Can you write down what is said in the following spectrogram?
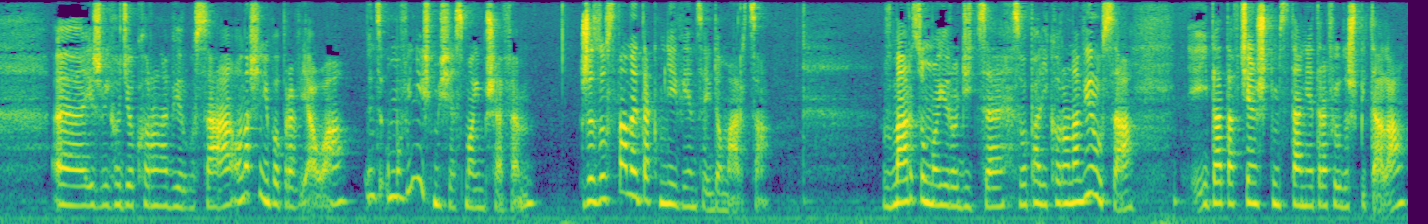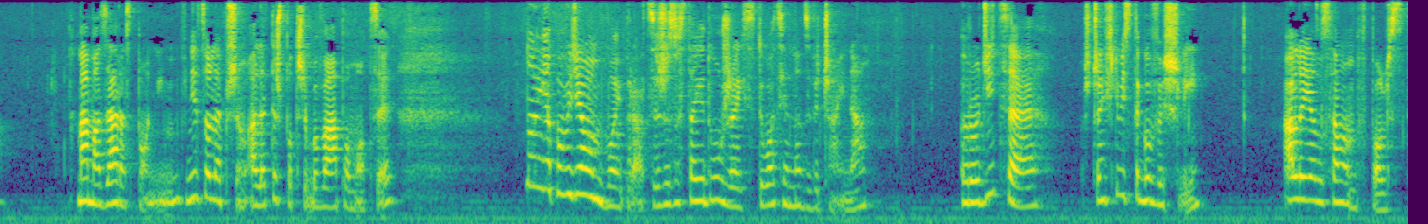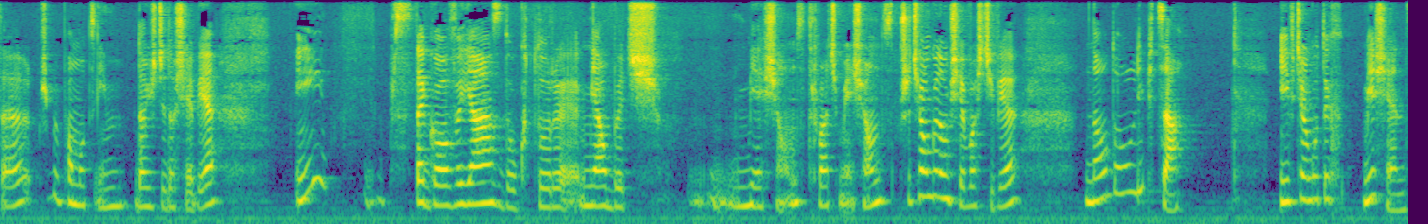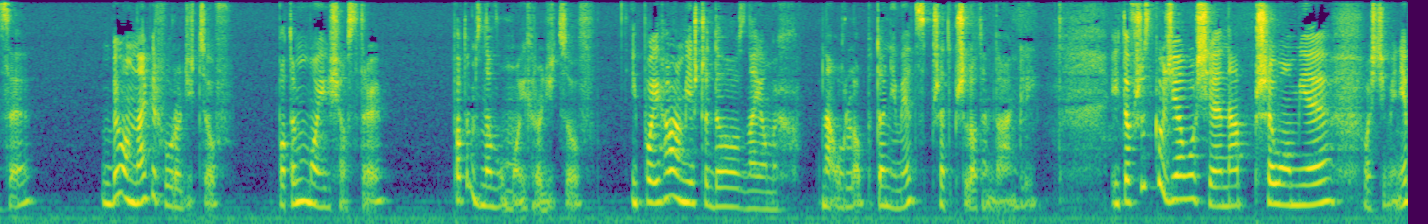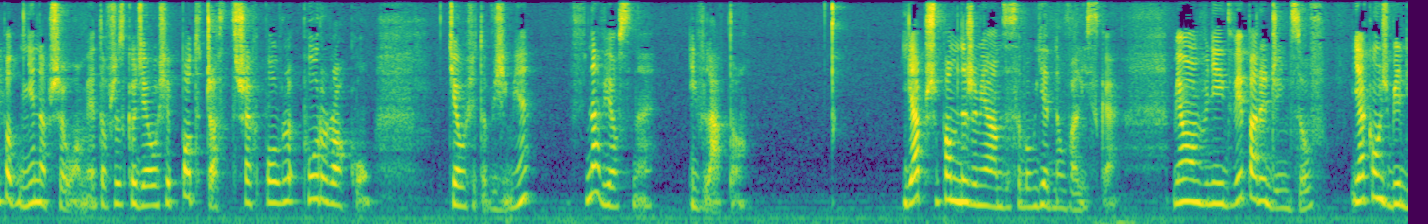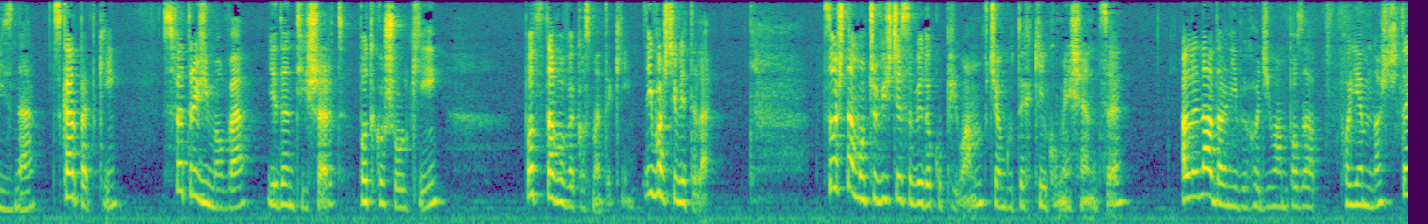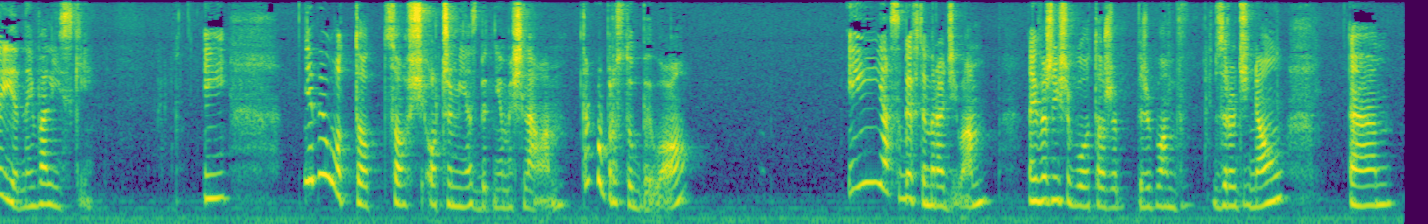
e, jeżeli chodzi o koronawirusa. Ona się nie poprawiała, więc umówiliśmy się z moim szefem, że zostanę tak mniej więcej do marca. W marcu moi rodzice złapali koronawirusa i tata w ciężkim stanie trafił do szpitala. Mama zaraz po nim, w nieco lepszym, ale też potrzebowała pomocy. No i ja powiedziałam w mojej pracy, że zostaje dłużej, sytuacja nadzwyczajna. Rodzice szczęśliwi z tego wyszli, ale ja zostałam w Polsce, żeby pomóc im dojść do siebie. I z tego wyjazdu, który miał być miesiąc, trwać miesiąc, przyciągnął się właściwie no, do lipca. I w ciągu tych miesięcy byłam najpierw u rodziców, potem u mojej siostry, potem znowu u moich rodziców i pojechałam jeszcze do znajomych na urlop do Niemiec przed przylotem do Anglii. I to wszystko działo się na przełomie, właściwie nie, pod, nie na przełomie, to wszystko działo się podczas trzech pór, pór roku. Działo się to w zimie, na wiosnę i w lato. Ja przypomnę, że miałam ze sobą jedną walizkę. Miałam w niej dwie pary jeansów, jakąś bieliznę, skarpetki, swetry zimowe, jeden t-shirt, podkoszulki, podstawowe kosmetyki. I właściwie tyle. Coś tam oczywiście sobie dokupiłam w ciągu tych kilku miesięcy, ale nadal nie wychodziłam poza pojemność tej jednej walizki. I nie było to coś, o czym ja zbytnio myślałam. Tak po prostu było. I ja sobie w tym radziłam. Najważniejsze było to, że, że byłam w, z rodziną um,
